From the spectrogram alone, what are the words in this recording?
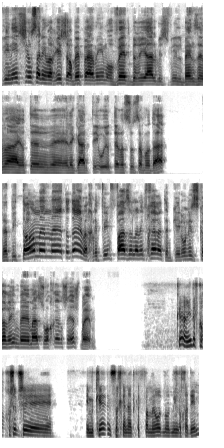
ויניציוס, אני מרגיש הרבה פעמים עובד בריאל בשביל בנזמה יותר אה, אלגנטי, הוא יותר הסוס עבודה. ופתאום הם, אה, אתה יודע, הם מחליפים פאזה לנבחרת, הם כאילו נזכרים במשהו אחר שיש בהם. כן, אני דווקא חושב שהם כן שחקני התקפה מאוד מאוד מיוחדים.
